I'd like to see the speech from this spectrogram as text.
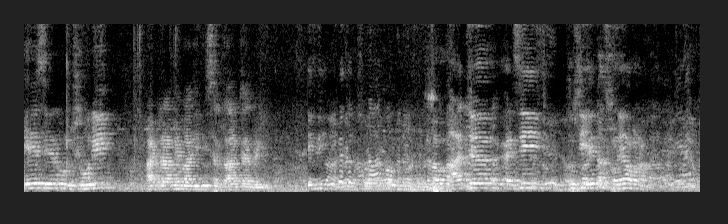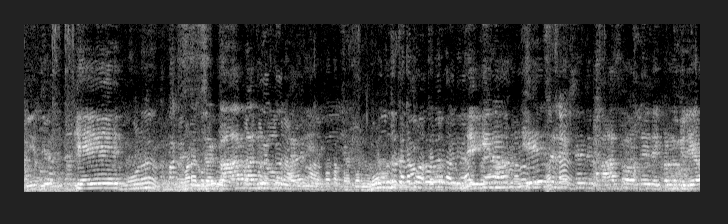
ਇਹ ਸਿਰਫ ਮਸ਼ਹੂਰੀ ਆ ਡਰਾਮੇਬਾਜ਼ੀ ਦੀ ਸਰਕਾਰ ਚੱਲ ਰਹੀ ਹੈ। ਸੋ ਅੱਜ ਐਸੀ ਤੁਸੀਂ ਇਹ ਤਾਂ ਸੁਣਿਆ ਹੋਣਾ ਕਿ ਸਰਕਾਰ ਵੱਲ ਹੁਣ ਉਧਰ ਕਹਿੰਦਾ ਤੂੰ ਹੱਥ ਇੱਧਰ ਕਰ ਦੀ ਨਾ ਲੇਕਿਨ ਇਸ ਇਲੈਕਸ਼ਨ ਦੇ ਖਾਸ ਤੌਰ ਤੇ ਦੇਖਣ ਨੂੰ ਮਿਲਿਆ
